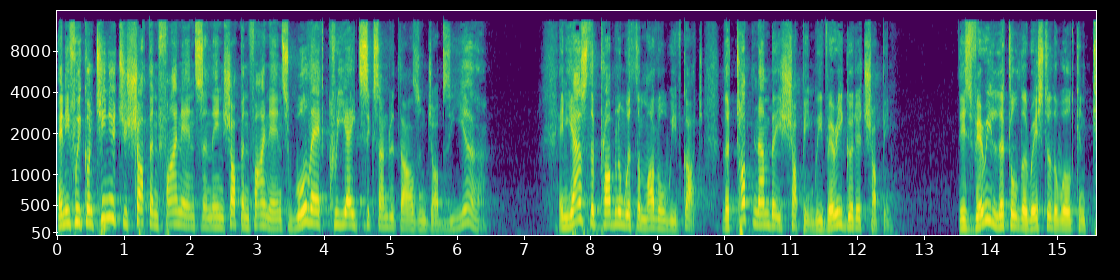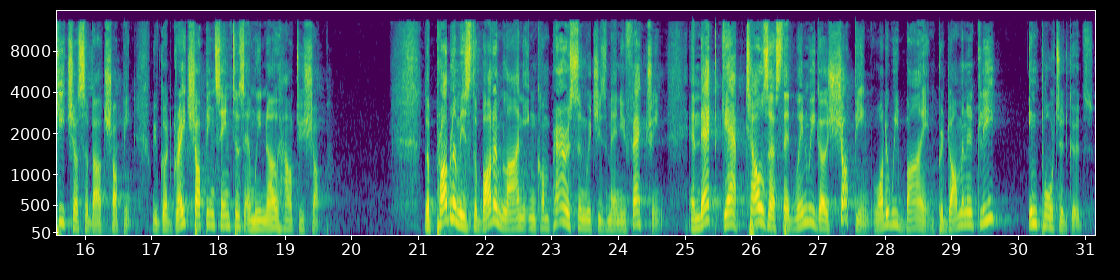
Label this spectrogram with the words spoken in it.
And if we continue to shop and finance and then shop and finance, will that create 600,000 jobs a year? And here's the problem with the model we've got the top number is shopping. We're very good at shopping. There's very little the rest of the world can teach us about shopping. We've got great shopping centers and we know how to shop. The problem is the bottom line in comparison, which is manufacturing. And that gap tells us that when we go shopping, what are we buying? Predominantly imported goods.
